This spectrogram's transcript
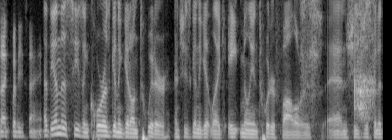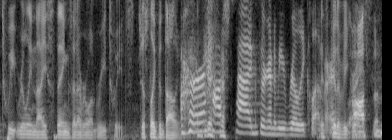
respect what he's saying. At the end of the season, Korra's going to get on Twitter, and she's going to get like eight million Twitter followers, and she's just going to tweet really nice things that everyone retweets, just like the Dalai Lama. Her hashtags are going to be really clever. It's going to be great. awesome.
